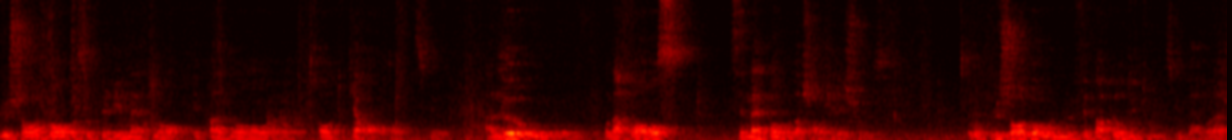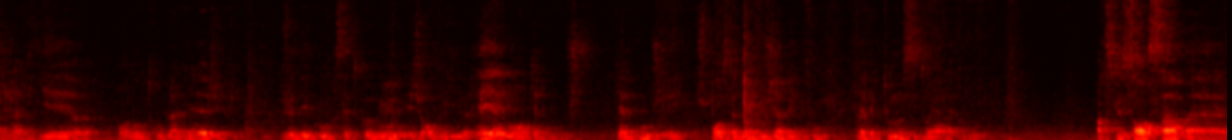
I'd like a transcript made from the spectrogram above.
le changement doit s'opérer maintenant et pas dans 30 euh, ou 40 ans. Parce qu'à l'heure où on avance, c'est maintenant qu'on doit changer les choses. Donc le changement ne me fait pas peur du tout, parce que ben, voilà, j'ai navigué euh, en eau trouble à Liège, et puis je découvre cette commune et j'ai envie réellement qu'elle bouge. Qu'elle bouge, et je pense qu'elle doit bouger avec vous et avec tous nos citoyens de la commune. Parce que sans ça, ben,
